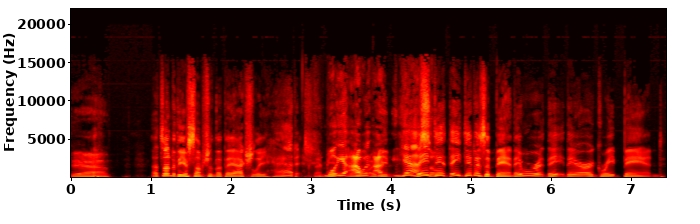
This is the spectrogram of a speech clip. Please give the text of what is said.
yeah. That's under the assumption that they actually had it. I mean, Well, yeah, you I know, would- I- mean, yeah, They so- did. They did as a band. They were. They they are a great band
